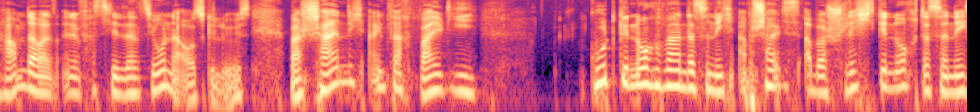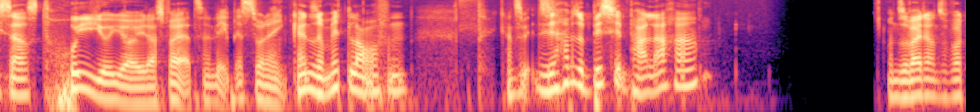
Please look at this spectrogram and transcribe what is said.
haben damals eine Faszination ausgelöst. Wahrscheinlich einfach, weil die gut genug waren, dass du nicht abschaltest, aber schlecht genug, dass du nicht sagst, huiuiui, das war jetzt ein Erlebnis, sondern können so mitlaufen. Kannst, sie haben so ein bisschen ein paar Lacher und so weiter und so fort.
